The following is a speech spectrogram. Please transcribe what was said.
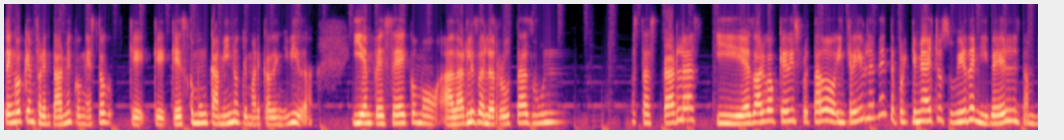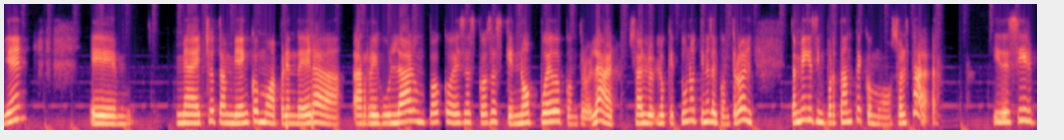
tengo que enfrentarme con esto que, es como un camino que he marcado en mi vida. Y empecé como a darles a las rutas un hasta sacarlas y es algo que he disfrutado increíblemente porque me ha hecho subir de nivel también. Em, me ha hecho también como aprender a, regular un poco esas cosas que no puedo controlar. O sea, lo que tú no tienes el control, también es importante como soltar y decir,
